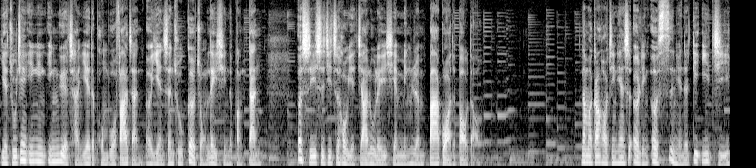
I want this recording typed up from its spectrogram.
也逐渐因应音乐产业的蓬勃发展而衍生出各种类型的榜单。二十一世纪之后，也加入了一些名人八卦的报道。那么刚好今天是二零二四年的第一集，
